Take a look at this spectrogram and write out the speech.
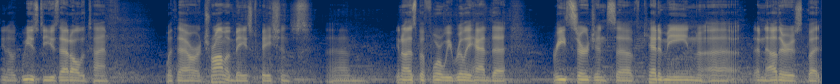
you know, we used to use that all the time with our trauma-based patients. Um, you know, as before we really had the resurgence of ketamine uh, and others, but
